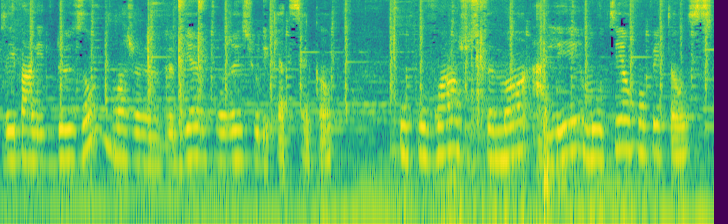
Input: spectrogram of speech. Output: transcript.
Vous avez parlé de deux ans, moi je veux bien un projet sur les 4-5 ans pour pouvoir justement aller monter en compétences,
